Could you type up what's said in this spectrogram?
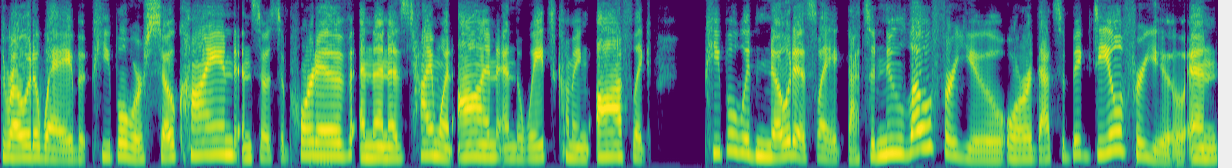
throw it away. But people were so kind and so mm-hmm. supportive. And then as time went on and the weight's coming off, like people would notice, like, that's a new low for you, or that's a big deal for you. And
